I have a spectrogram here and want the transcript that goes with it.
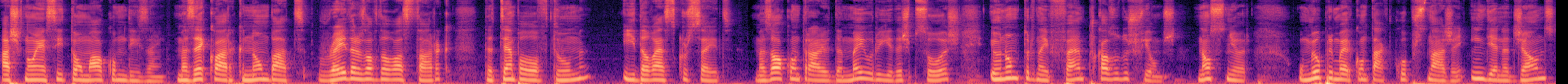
acho que não é assim tão mal como dizem. Mas é claro que não bate Raiders of the Lost Ark, The Temple of Doom e The Last Crusade. Mas ao contrário da maioria das pessoas, eu não me tornei fã por causa dos filmes. Não, senhor. O meu primeiro contacto com a personagem Indiana Jones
